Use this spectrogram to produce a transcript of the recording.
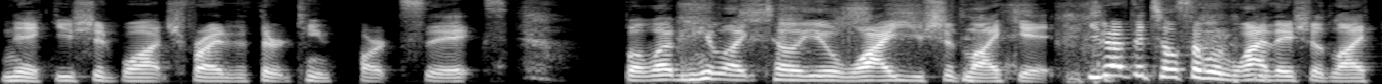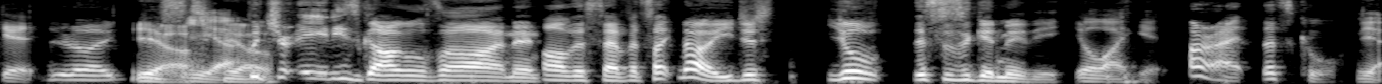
Nick, you should watch Friday the 13th part 6." But let me like tell you why you should like it. You don't have to tell someone why they should like it. You're like, Yeah, yeah. put your 80s goggles on and all this stuff. It's like, no, you just you'll this is a good movie. You'll like it. All right, that's cool. Yeah.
